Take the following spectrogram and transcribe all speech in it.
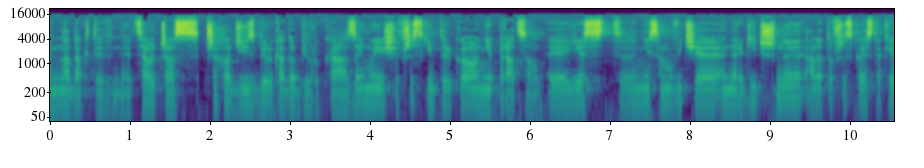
e, nadaktywny, cały czas przechodzi z biurka do biurka, zajmuje się wszystkim, tylko nie pracą. E, jest niesamowicie energiczny, ale to wszystko jest takie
